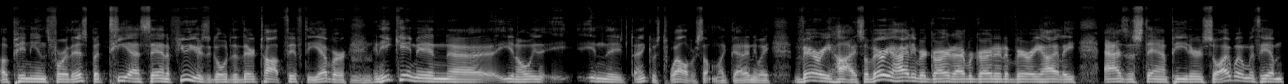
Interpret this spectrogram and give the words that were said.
opinions for this, but TSN a few years ago did their top 50 ever, and he came in, uh, you know, in, in the I think it was 12 or something like that. Anyway, very high, so very highly regarded. I regarded him very highly as a Stampeder, so I went with him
